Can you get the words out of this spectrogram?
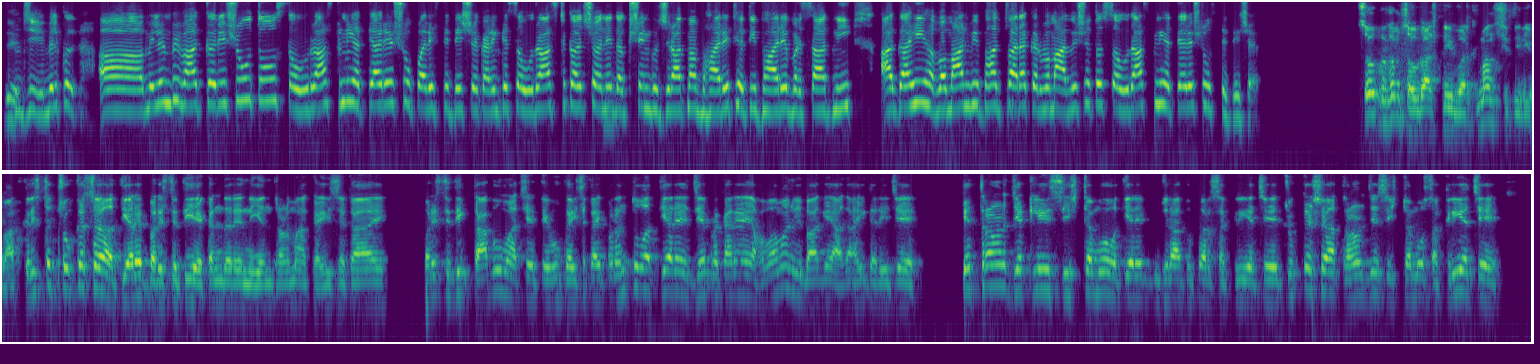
જી. બિલકુલ. મિલનભાઈ વાત કરીશું તો સૌરાષ્ટ્રની અત્યારે શું પરિસ્થિતિ છે? કારણ કે સૌરાષ્ટ્ર કચ્છ અને દક્ષિણ ગુજરાતમાં ભારેથી અતિ ભારે વરસાદની આગાહી હવામાન વિભાગ દ્વારા કરવામાં આવી છે. તો સૌરાષ્ટ્રની અત્યારે શું સ્થિતિ છે? સૌ પ્રથમ સૌરાષ્ટ્રની વર્તમાન સ્થિતિની વાત કરીશ તો ચોક્કસ અત્યારે પરિસ્થિતિ એકંદરે નિયંત્રણમાં કહી શકાય, પરિસ્થિતિ કાબુમાં છે તેવું કહી શકાય, પરંતુ અત્યારે જે પ્રકારે હવામાન વિભાગે આગાહી કરી છે કે ત્રણ જેટલી સિસ્ટમો અત્યારે ગુજરાત ઉપર સક્રિય છે. ચોક્કસ આ ત્રણ જે સિસ્ટમો સક્રિય છે,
